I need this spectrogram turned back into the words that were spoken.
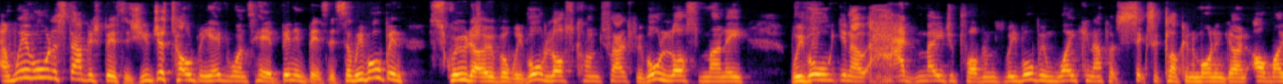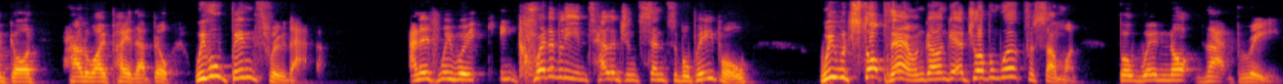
And we're all established business. You just told me everyone's here been in business. So we've all been screwed over. We've all lost contracts. We've all lost money. We've all, you know, had major problems. We've all been waking up at six o'clock in the morning going, oh my God, how do I pay that bill? We've all been through that. And if we were incredibly intelligent, sensible people, we would stop there and go and get a job and work for someone. But we're not that breed.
